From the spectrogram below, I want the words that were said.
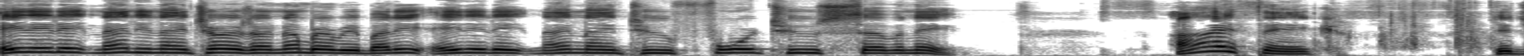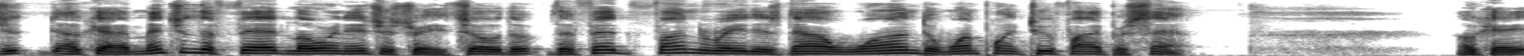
888-99 chart is our number, everybody. 888-992-4278. I think did you okay, I mentioned the Fed lowering interest rates. So the, the Fed fund rate is now one to one point two five percent. Okay,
